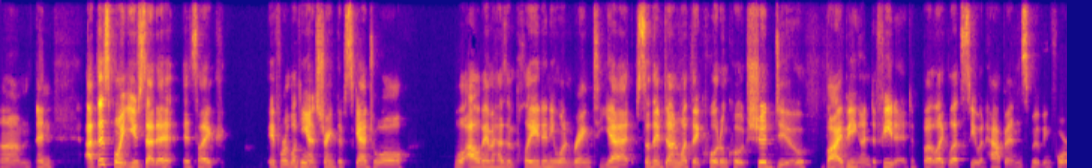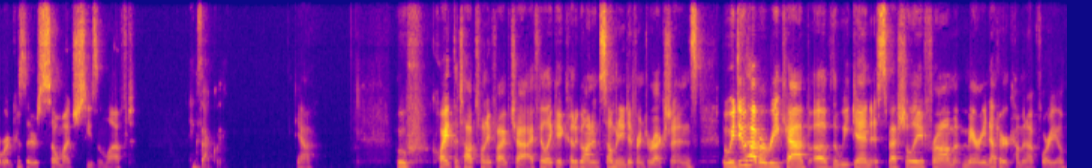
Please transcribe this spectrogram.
Um, and at this point, you said it. It's like if we're looking at strength of schedule, well, Alabama hasn't played anyone ranked yet. So they've done what they quote unquote should do by being mm-hmm. undefeated. But like, let's see what happens moving forward because there's so much season left. Exactly. Yeah. Oof, quite the top 25 chat. I feel like it could have gone in so many different directions. But we do have a recap of the weekend, especially from Mary Nutter coming up for you.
